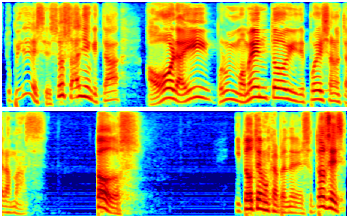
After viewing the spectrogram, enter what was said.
estupideces. Sos alguien que está ahora ahí por un momento y después ya no estarás más. Todos. Y todos tenemos que aprender eso. Entonces,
